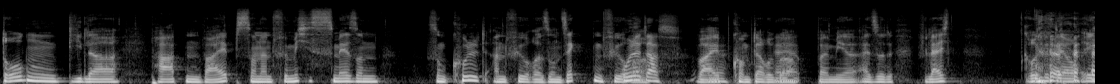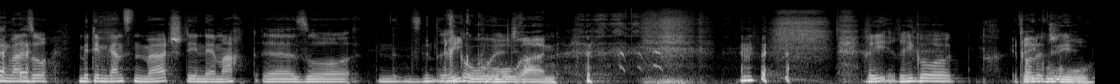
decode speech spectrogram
Drogendealer-Paten-Vibes, sondern für mich ist es mehr so ein, so ein Kultanführer, so ein Sektenführer. Oder das. Vibe Ja. kommt darüber Ja, ja. bei mir. Also vielleicht gründet er auch irgendwann so mit dem ganzen Merch, den der macht, äh, so ein Rigo. Ri- Rigo Riguru.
